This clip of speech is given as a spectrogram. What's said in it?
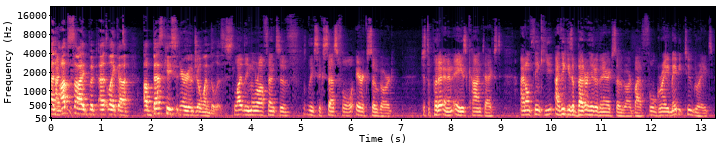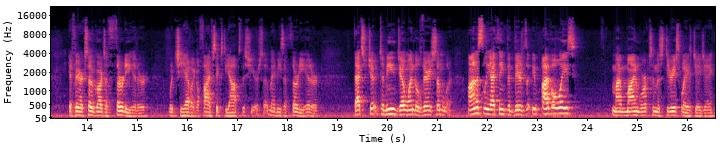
an I- upside, but uh, like a, a best case scenario Joe Wendle is? Slightly more offensively successful Eric Sogard. Just to put it in an A's context, I don't think he. I think he's a better hitter than Eric Sogard by a full grade, maybe two grades. If Eric Sogard's a 30 hitter, which he had like a 560 ops this year, so maybe he's a 30 hitter. That's to me, Joe Wendle's very similar. Honestly, I think that there's. I've always my mind works in mysterious ways, JJ.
